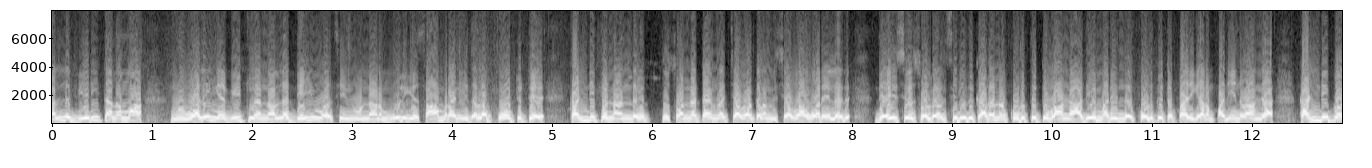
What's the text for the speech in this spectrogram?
நல்ல வெறித்தனமா உழைங்க வீட்டுல நல்ல தெய்வம் வாசி உண்டான மூலிகை சாம்பிராணி இதெல்லாம் போட்டுட்டு கண்டிப்பா நான் இந்த சொன்ன டைம்ல செவ்வாய்க்கிழமை செவ்வாய் உரையில் தயவு செய்து சொல்றேன். சிறிது கடனை கொடுத்துட்டு வாங்க. அதே மாதிரி இந்த கொழுக்கிட்ட பரிகாரம் பண்ணிடுவாங்க கண்டிப்பா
